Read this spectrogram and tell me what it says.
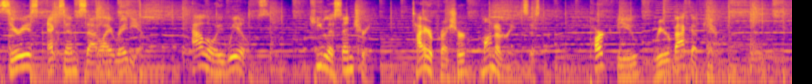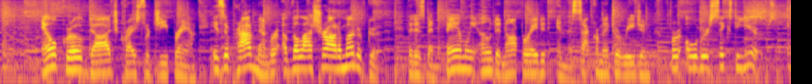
Sirius XM satellite radio, alloy wheels, keyless entry, tire pressure monitoring system, park view rear backup camera. Elk Grove Dodge Chrysler Jeep Ram is a proud member of the Lasher Automotive Group that has been family owned and operated in the Sacramento region for over 60 years.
